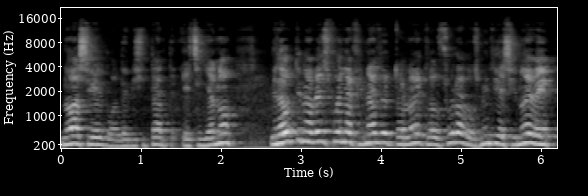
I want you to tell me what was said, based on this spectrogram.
No así el gol de visitante, ese ya no. Y la última vez fue en la final del torneo de clausura 2019,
